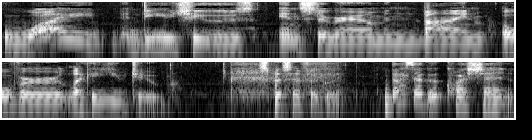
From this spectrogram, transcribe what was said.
why do you choose Instagram and Vine over like a YouTube specifically? That's a good question.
